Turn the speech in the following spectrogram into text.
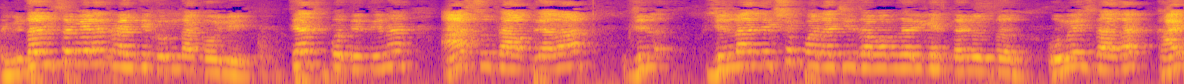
विधानसभेला क्रांती करून दाखवली त्याच पद्धतीनं आज सुद्धा आपल्याला जिल्हा जिल्हाध्यक्ष पदाची जबाबदारी घेतल्यानंतर उमेश दादा काय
